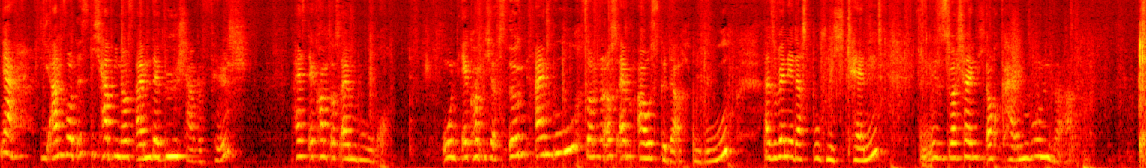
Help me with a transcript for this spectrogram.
ja, die Antwort ist, ich habe ihn aus einem der Bücher gefischt heißt, er kommt aus einem Buch. Und er kommt nicht aus irgendeinem Buch, sondern aus einem ausgedachten Buch. Also wenn ihr das Buch nicht kennt, dann ist es wahrscheinlich auch kein Wunder. Das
